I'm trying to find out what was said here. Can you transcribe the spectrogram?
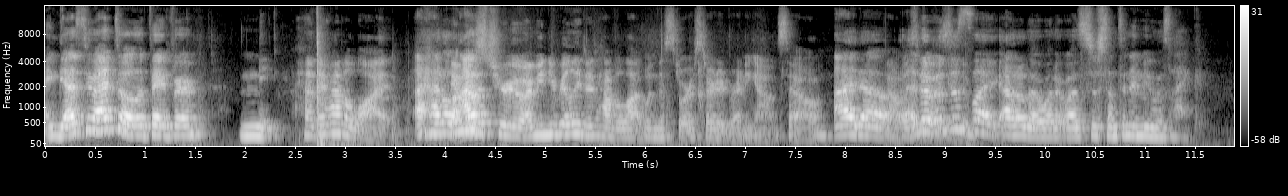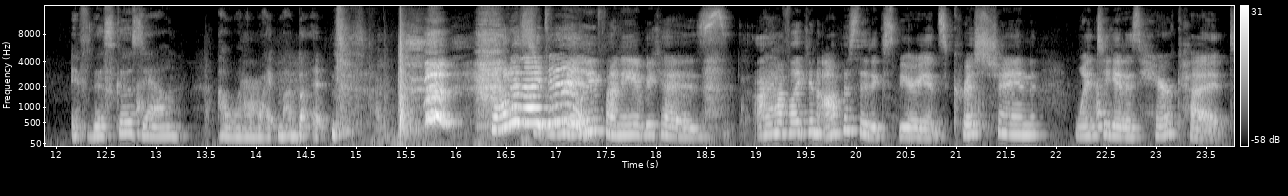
And guess who had toilet paper? Me. Heather had a lot. I had a It lot. was, I was true. I mean, you really did have a lot when the store started running out. So I know. And it really was just like, I don't know what it was. Just something in me was like, if this goes down, I want to wipe my butt. that I did. really funny because I have like an opposite experience. Christian went to get his hair cut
